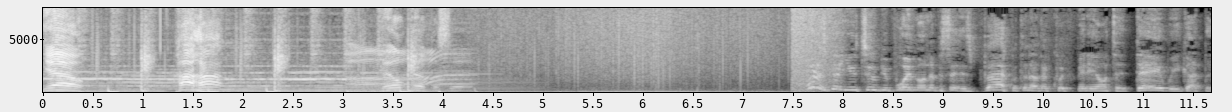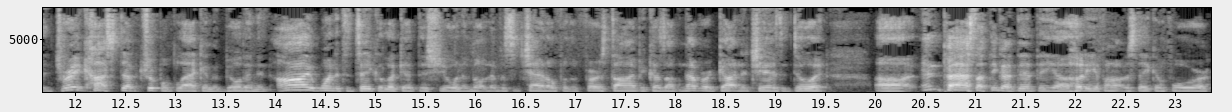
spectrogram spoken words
Yo. Ha ha. Bill. What is good, YouTube? Your boy Miltnificent is back with another quick video. And today we got the Drake Hot Step Triple Black in the building. And I wanted to take a look at this shoe on the Miltnificent channel for the first time because I've never gotten a chance to do it. Uh, in past, I think I did the uh, hoodie, if I'm not mistaken, for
